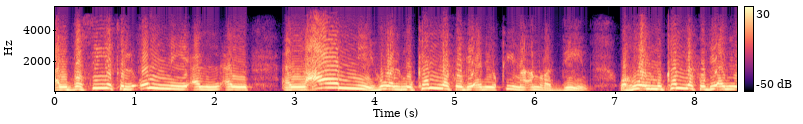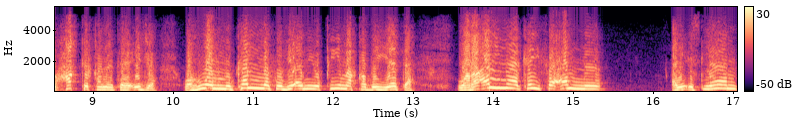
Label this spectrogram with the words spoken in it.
البسيط الأمي العامي هو المكلف بأن يقيم أمر الدين وهو المكلف بأن يحقق نتائجه وهو المكلف بأن يقيم قضيته. ورأينا كيف أن الإسلام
